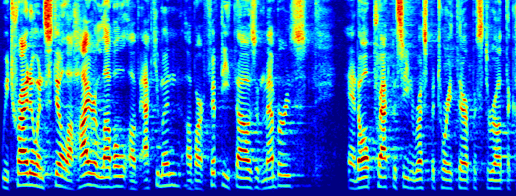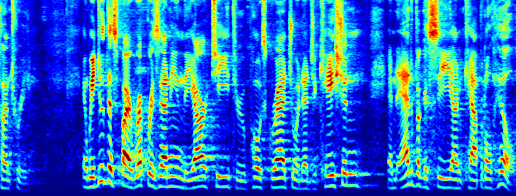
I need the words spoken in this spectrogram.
We try to instill a higher level of acumen of our 50,000 members and all practicing respiratory therapists throughout the country. And we do this by representing the RT through postgraduate education and advocacy on Capitol Hill,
